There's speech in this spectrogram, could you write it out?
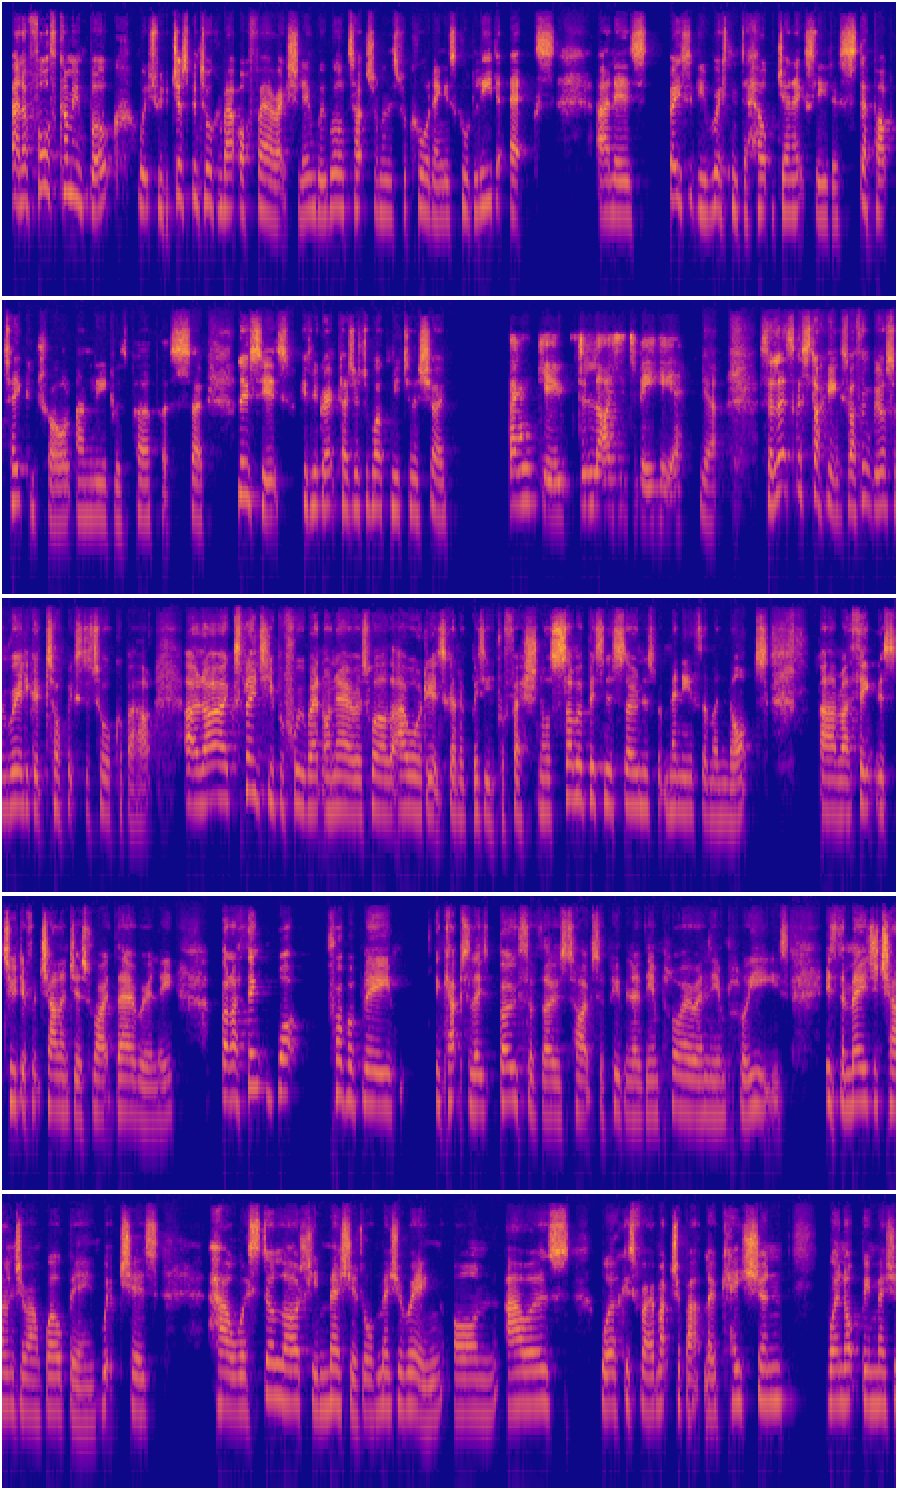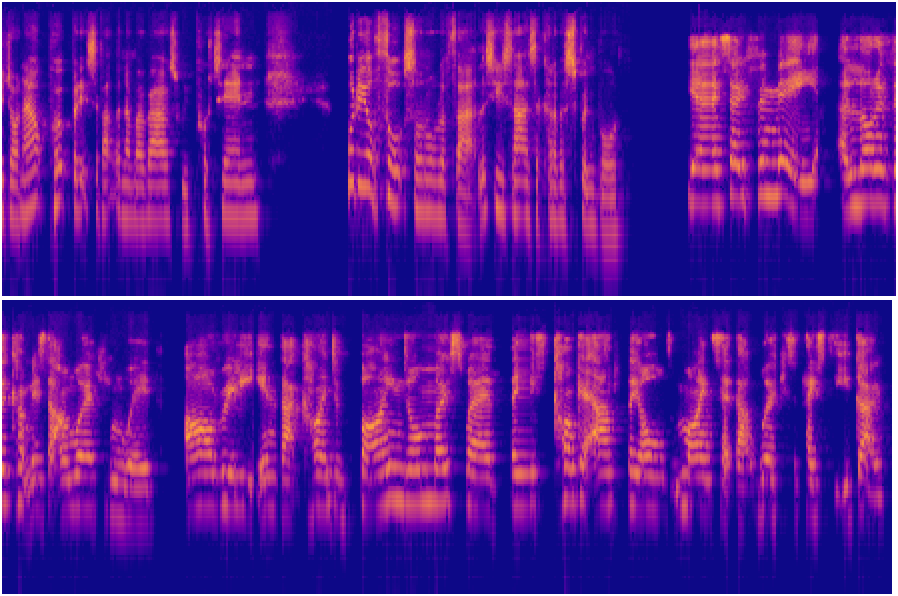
And a forthcoming book, which we've just been talking about off air actually, and we will touch on in this recording, is called Leader X and is basically written to help Gen X leaders step up, take control, and lead with purpose. So, Lucy, it gives me great pleasure to welcome you to the show. Thank you. Delighted to be here. Yeah. So let's get stuck in. So I think we've got some really good topics to talk about. And I explained to you before we went on air as well that our audience is going to be busy professionals. Some are business owners, but many of them are not. Um, I think there's two different challenges right there, really. But I think what probably encapsulates both of those types of people, you know, the employer and the employees, is the major challenge around well-being, which is how we're still largely measured or measuring on hours. Work is very much about location. We're not being measured on output, but it's about the number of hours we put in. What are your thoughts on all of that? Let's use that as a kind of a springboard. Yeah, so for me, a lot of the companies that I'm working with are really in that kind of bind almost where they can't get out of the old mindset that work is a place that you go.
